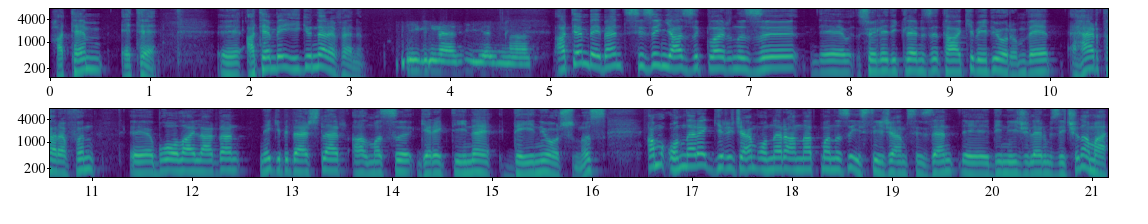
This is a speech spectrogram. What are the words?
Hatem Ete. E, Hatem Bey iyi günler efendim. İyi günler, iyi yayınlar. Atem Bey ben sizin yazdıklarınızı, e, söylediklerinizi takip ediyorum ve her tarafın e, bu olaylardan ne gibi dersler alması gerektiğine değiniyorsunuz. Ama onlara gireceğim, onları anlatmanızı isteyeceğim sizden e, dinleyicilerimiz için ama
